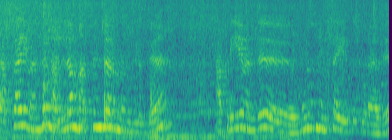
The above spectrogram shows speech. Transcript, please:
தக்காளி வந்து நல்லா மசிஞ்சிடணும் உங்களுக்கு. அப்படியே வந்து முழுசு முழுசாக இருக்கக்கூடாது.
